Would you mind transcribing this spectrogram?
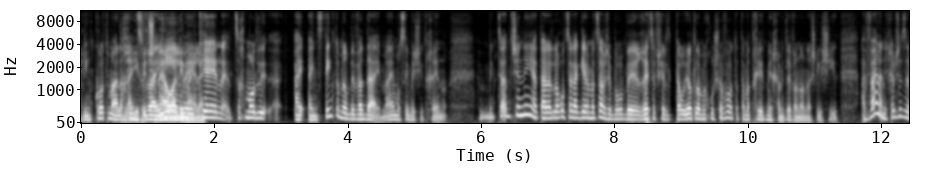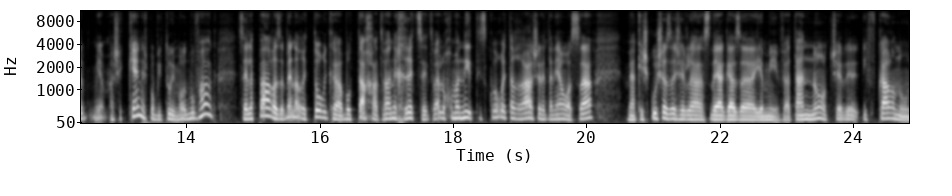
לנקוט מהלכים צבאיים. להעיף את שני האוהלים האלה. כן, צריך מאוד... האינסטינקט אומר בוודאי, מה הם עושים בשטחנו. מצד שני, אתה לא רוצה להגיע למצב שבו ברצף של טעויות לא מחושבות, אתה מתחיל את מלחמת לבנון השלישית. אבל אני חושב שזה, מה שכן יש פה ביטוי מאוד מובהק, זה לפער הזה בין הרטוריקה הבוטחת והנחרצת והלוחמנית, תזכור את הרע שנתניהו עשה מהקשקוש הזה של שדה הגז הימי, והטענות של הפקרנו.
